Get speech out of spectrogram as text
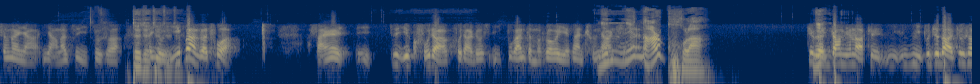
生了养养了自己，就是说，对对对有一万个错，反正自己苦点苦点都不管怎么说也算成长起来您您哪儿苦了？这个张明老师，你你不知道，就是说，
